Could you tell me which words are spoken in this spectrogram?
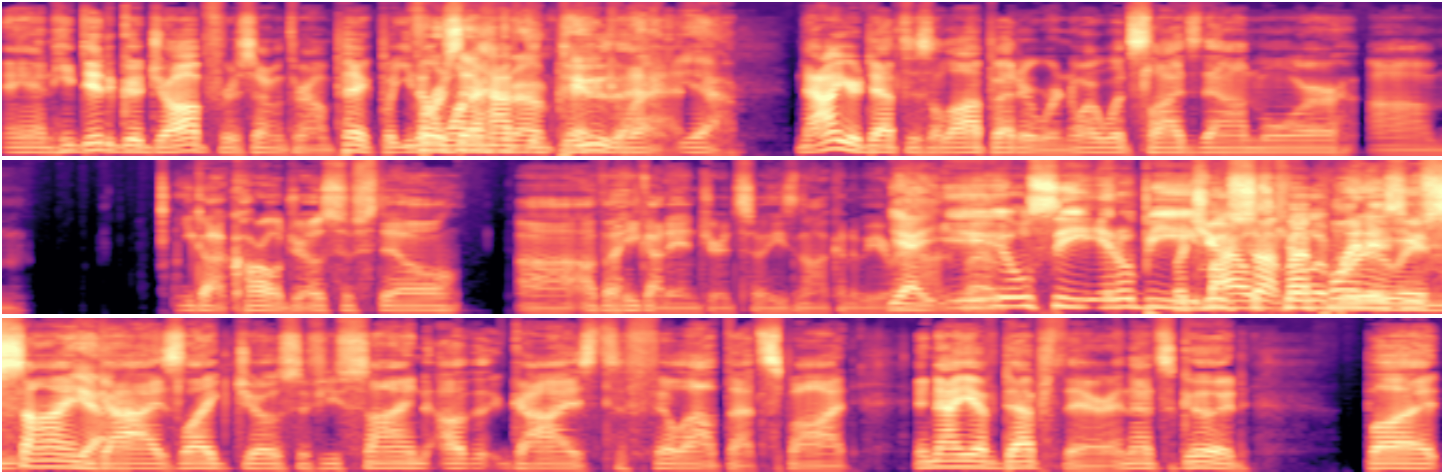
and he did a good job for a seventh round pick. But you For don't want to have to do that. right, yeah. Now your depth is a lot better where Norwood slides down more. Um, you got Karl Joseph still, uh, although he got injured, so he's not going to be around. Yeah, you'll see. It'll be but you, Miles si- my point is, Killebrew you and- signed yeah. guys like Joseph. You signed other guys to fill out that spot, and now you have depth there, and that's good. But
